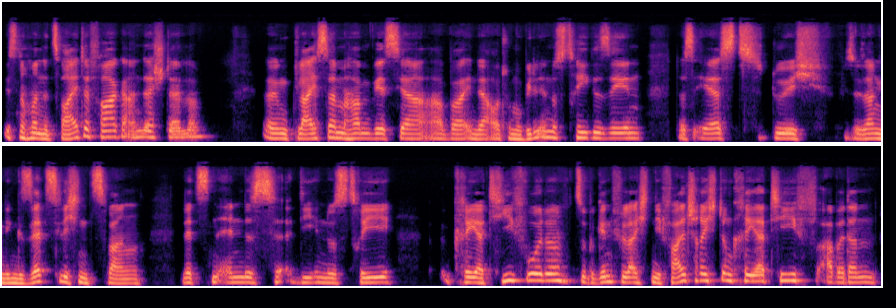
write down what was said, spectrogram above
ist nochmal eine zweite Frage an der Stelle. Ähm, gleichsam haben wir es ja aber in der Automobilindustrie gesehen, dass erst durch, wie soll ich sagen, den gesetzlichen Zwang letzten Endes die Industrie kreativ wurde. Zu Beginn vielleicht in die falsche Richtung kreativ, aber dann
